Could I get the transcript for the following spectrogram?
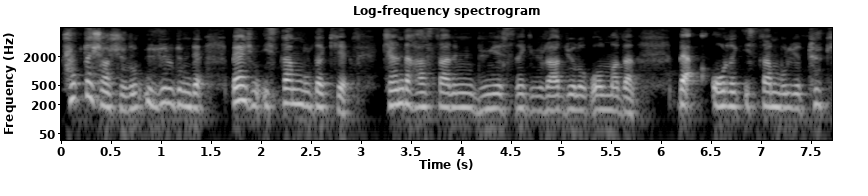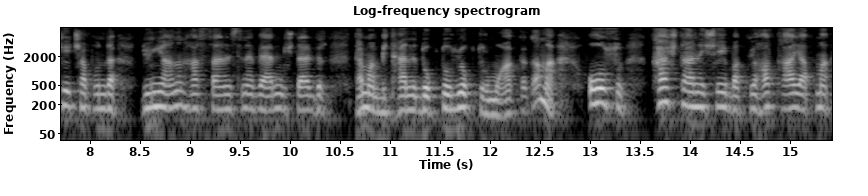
çok da şaşırdım, üzüldüm de. Ben şimdi İstanbul'daki kendi hastanemin bünyesine gibi radyolog olmadan ben oradaki İstanbul'u Türkiye çapında dünyanın hastanesine vermişlerdir. Tamam bir tane doktor yoktur muhakkak ama olsun. Kaç tane şey bakıyor, hata yapma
